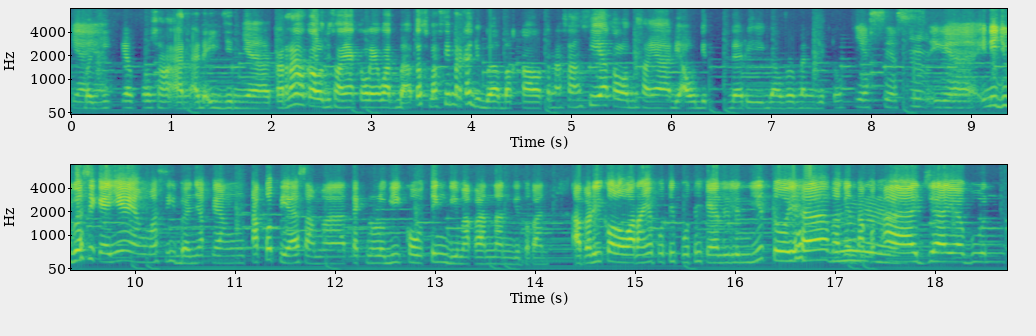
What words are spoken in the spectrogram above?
Ya, bagi ya. tiap perusahaan ada izinnya. Karena kalau misalnya kelewat batas pasti mereka juga bakal kena sanksi ya kalau misalnya diaudit dari government gitu. Yes, yes. Mm-mm. Iya. Ini juga sih kayaknya yang masih banyak yang takut ya sama teknologi coating di makanan gitu kan. Apalagi kalau warnanya putih-putih kayak lilin gitu ya, makin Hmm. takut aja ya, Bun.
